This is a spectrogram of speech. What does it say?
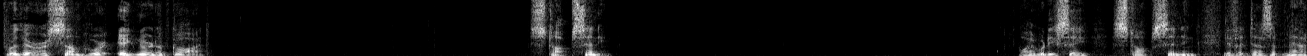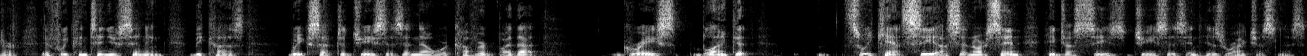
For there are some who are ignorant of God. Stop sinning. Why would he say stop sinning if it doesn't matter if we continue sinning? Because we accepted Jesus and now we're covered by that grace blanket so he can't see us in our sin. He just sees Jesus in his righteousness.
